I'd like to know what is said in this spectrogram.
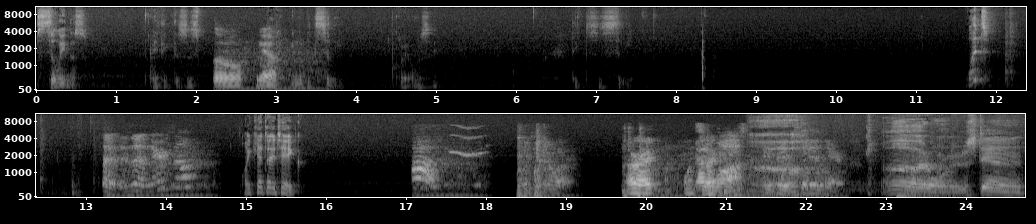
silliness. I think this is Oh yeah. being a bit silly, quite honestly. I think this is silly. What? Is it in there still? Why can't I take? Oh. Alright, one Got a sec. wasp. It, it Oh. in there. Oh, I don't understand.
